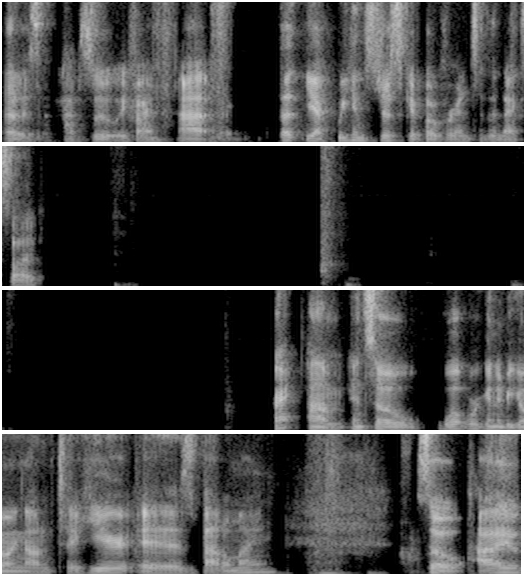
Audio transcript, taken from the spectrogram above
That is absolutely fine. Uh, but yeah, we can just skip over into the next slide. All right. Um, and so what we're going to be going on to here is Battlemind. So I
